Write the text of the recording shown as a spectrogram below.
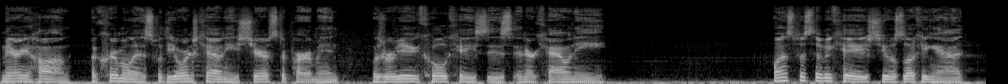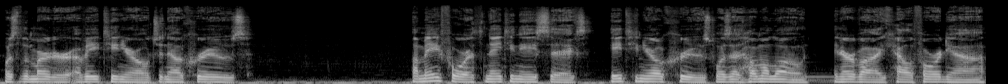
Mary Hong, a criminalist with the Orange County Sheriff's Department, was reviewing cold cases in her county. One specific case she was looking at was the murder of 18 year old Janelle Cruz. On May 4th, 1986, 18 year old Cruz was at home alone in Irvine, California.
